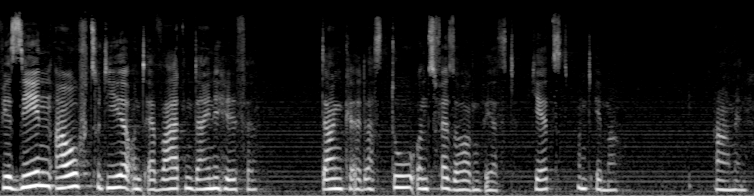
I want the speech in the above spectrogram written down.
Wir sehen auf zu dir und erwarten deine Hilfe. Danke, dass du uns versorgen wirst, jetzt und immer. Amen.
